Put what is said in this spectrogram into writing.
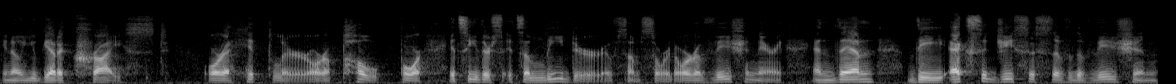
You know, you get a Christ or a Hitler or a pope or it's either it's a leader of some sort or a visionary and then the exegesis of the vision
